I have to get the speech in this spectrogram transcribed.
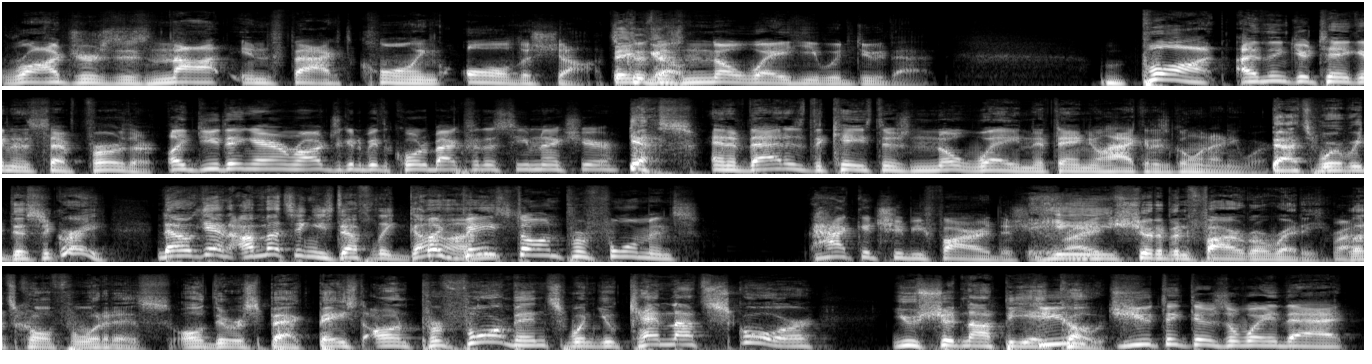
Rodgers is not, in fact, calling all the shots because there's no way he would do that. But I think you're taking it a step further. Like, do you think Aaron Rodgers is going to be the quarterback for this team next year? Yes. And if that is the case, there's no way Nathaniel Hackett is going anywhere. That's where we disagree. Now, again, I'm not saying he's definitely gone. Like, based on performance, Hackett should be fired this year, He right? should have been fired already. Right. Let's call it for what it is. All due respect. Based on performance, when you cannot score, you should not be a do you, coach. Do you think there's a way that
